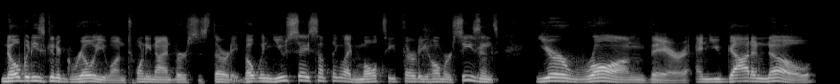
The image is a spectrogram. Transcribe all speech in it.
Nobody's going to grill you on 29 versus 30. But when you say something like multi 30 homer seasons, you're wrong there. And you got to know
